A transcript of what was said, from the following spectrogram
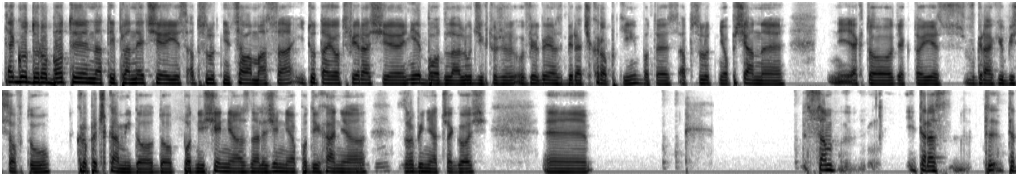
tego do roboty na tej planecie jest absolutnie cała masa i tutaj otwiera się niebo dla ludzi, którzy uwielbiają zbierać kropki, bo to jest absolutnie obsiane, jak to, jak to jest w grach Ubisoftu, kropeczkami do, do podniesienia, znalezienia, podjechania, mhm. zrobienia czegoś. E, sam, i teraz te, te,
